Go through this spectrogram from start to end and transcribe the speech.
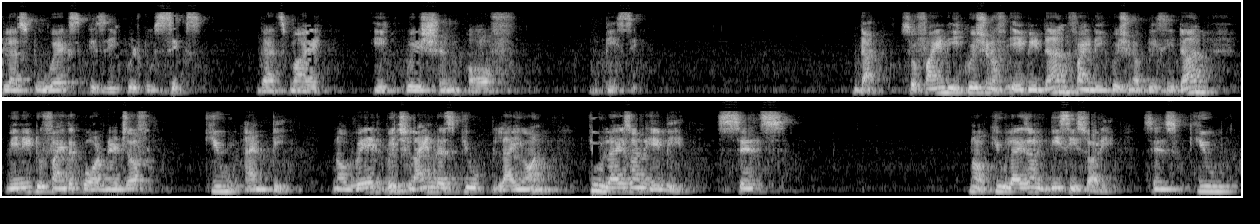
plus 2x is equal to 6. That's my equation of BC. Done. So find the equation of AB done, find the equation of BC done. We need to find the coordinates of Q and P. Now where which line does Q lie on? Q lies on AB. Since no q lies on bc sorry. Since q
